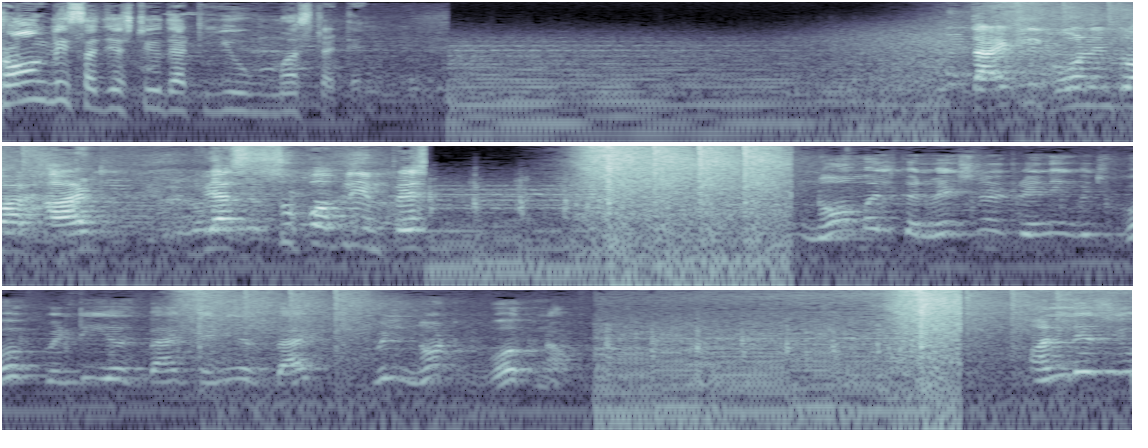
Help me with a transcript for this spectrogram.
strongly suggest you that you must attend. Tightly gone into our heart. We are superbly impressed. Normal conventional training which worked 20 years back, 10 years back will not work now. Unless you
